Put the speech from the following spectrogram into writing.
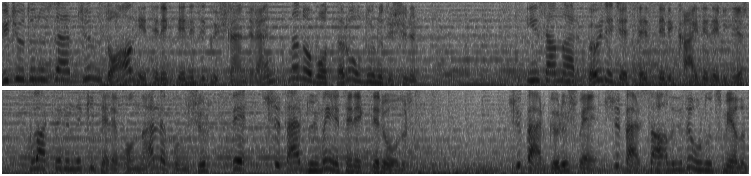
Vücudunuzda tüm doğal yeteneklerinizi güçlendiren nanobotlar olduğunu düşünün. İnsanlar böylece sesleri kaydedebilir, kulaklarındaki telefonlarla konuşur ve süper duyma yetenekleri olur. Süper görüş ve süper sağlığı da unutmayalım.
